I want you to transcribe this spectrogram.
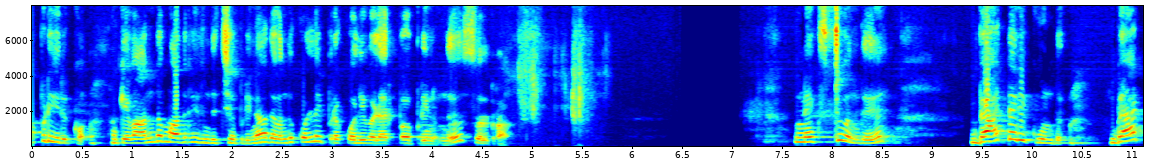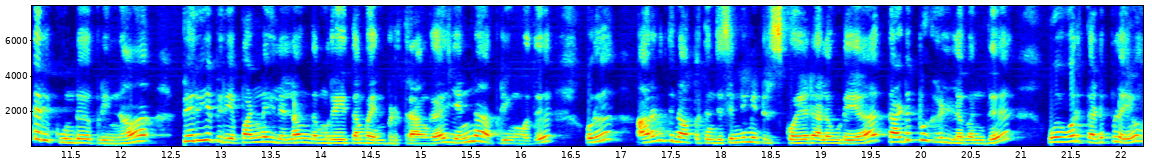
அப்படி இருக்கும். ஓகேவா அந்த மாதிரி இருந்துச்சு அப்படின்னா அதை வந்து கொல்லைப்புற கோழி வளர்ப்பு அப்படின்னு வந்து சொல்கிறோம் நெக்ஸ்ட் வந்து பேட்டரி கூண்டு. பேட்டரி கூண்டு அப்படின்னா பெரிய பெரிய பண்ணையிலெல்லாம் இந்த முறையை தான் பயன்படுத்துகிறாங்க என்ன அப்படிங்கும்போது ஒரு அறுநூத்தி நாற்பத்தஞ்சு சென்டிமீட்டர் ஸ்கொயர் அளவுடைய தடுப்புகளில் வந்து ஒவ்வொரு தடுப்புலையும்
